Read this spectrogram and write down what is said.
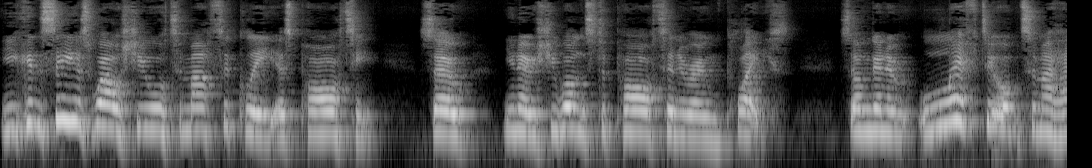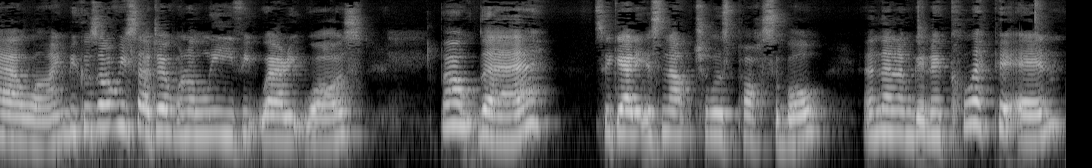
You can see as well she automatically is parting. So, you know, she wants to part in her own place. So I'm going to lift it up to my hairline because obviously I don't want to leave it where it was. About there to get it as natural as possible. And then I'm going to clip it in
